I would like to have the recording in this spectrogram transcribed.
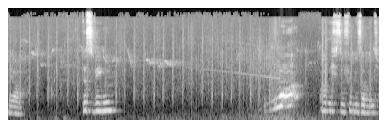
Ja. Deswegen habe ich so viel gesammelt.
